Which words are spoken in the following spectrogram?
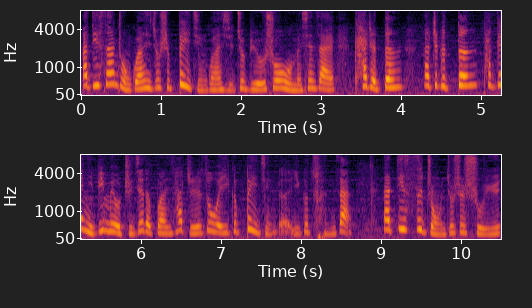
那第三种关系就是背景关系，就比如说我们现在开着灯，那这个灯它跟你并没有直接的关系，它只是作为一个背景的一个存在。那第四种就是属于，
